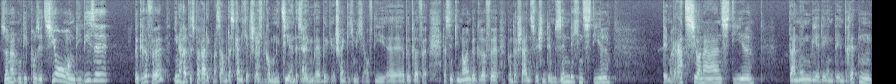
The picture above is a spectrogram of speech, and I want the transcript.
sondern um die Position, die diese Begriffe innerhalb des Paradigmas haben. Das kann ich jetzt schlecht mhm. kommunizieren, deswegen äh, beschränke ich mich auf die äh, Begriffe. Das sind die neuen Begriffe. Wir unterscheiden zwischen dem sinnlichen Stil, dem rationalen Stil. Dann nennen wir den, den dritten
